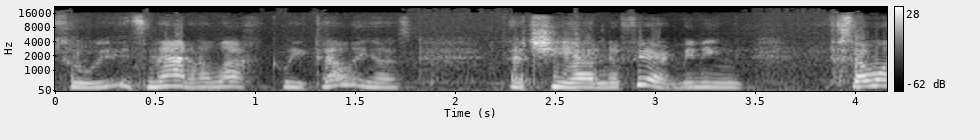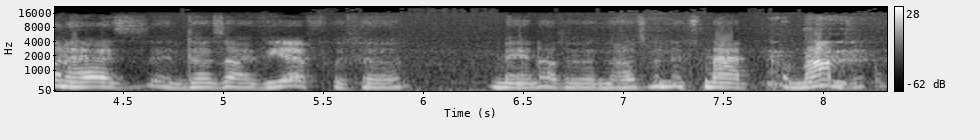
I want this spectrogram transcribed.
so it's not halachically telling us that she had an affair. Meaning, if someone has does IVF with a man other than the husband, it's not a mamzer,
